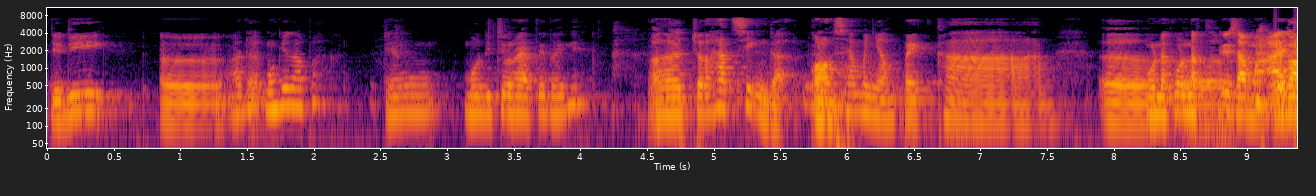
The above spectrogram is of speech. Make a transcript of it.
jadi eh, ada mungkin apa yang mau dicurhatin lagi? Eh, curhat sih enggak. Kalau saya menyampaikan eh, Unek-unek eh, eh, sama aja.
